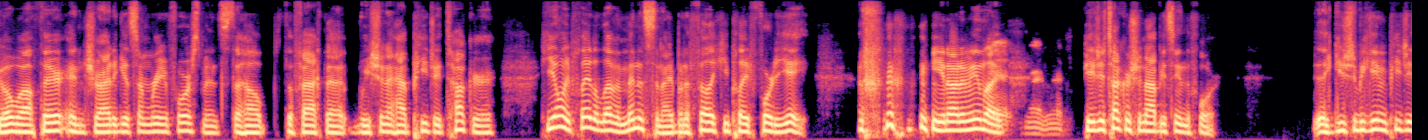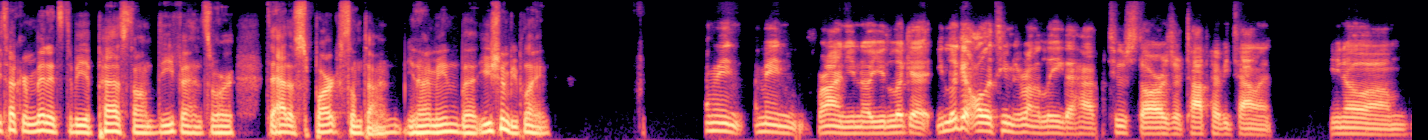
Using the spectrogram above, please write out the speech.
go out there and try to get some reinforcements to help the fact that we shouldn't have PJ Tucker. He only played 11 minutes tonight, but I felt like he played 48. you know what I mean? Like right, right, right. PJ Tucker should not be seeing the floor. Like you should be giving PJ Tucker minutes to be a pest on defense or to add a spark sometime. You know what I mean? But you shouldn't be playing. I mean, I mean, Brian, you know, you look at you look at all the teams around the league that have two stars or top heavy talent. You know, um,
